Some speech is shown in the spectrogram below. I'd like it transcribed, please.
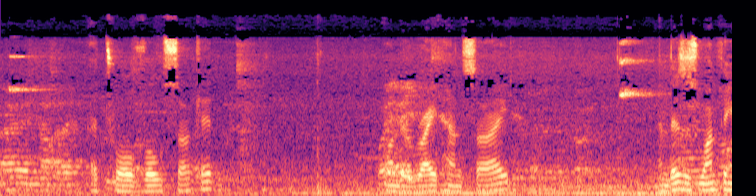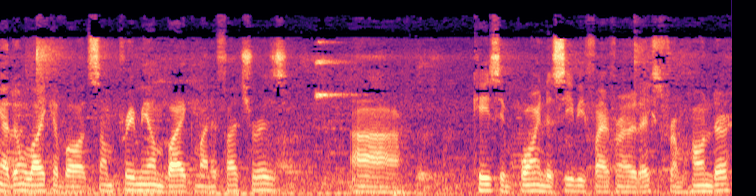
a 12 volt socket on the right hand side and this is one thing I don't like about some premium bike manufacturers. Uh, case in point the CB500X from Honda.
